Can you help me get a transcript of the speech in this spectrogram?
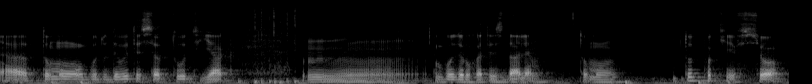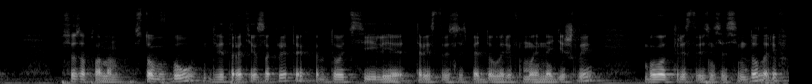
е, тому буду дивитися тут, як буде рухатись далі. Тому тут поки все, все за планом. Стоп в БУ, дві третіх закритих. До цілі 385 доларів ми не дійшли. Було 387 доларів.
